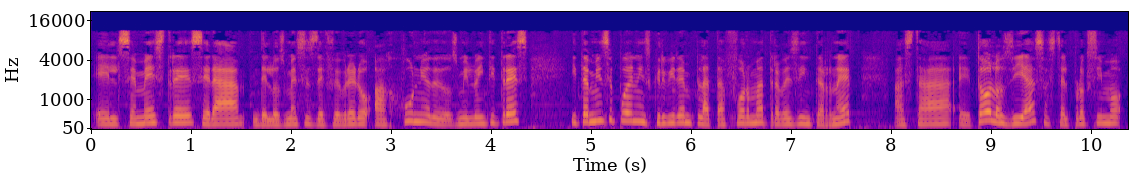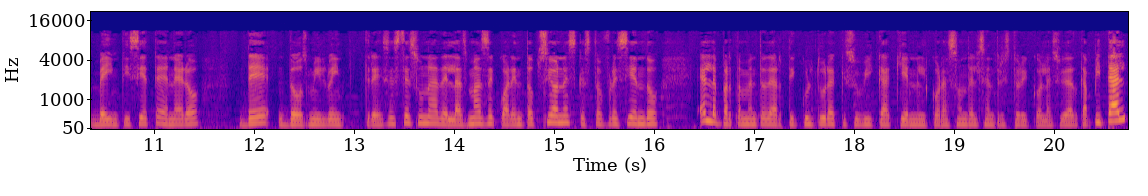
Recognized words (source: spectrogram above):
El semestre será de los meses de febrero a junio de 2023 y también se pueden inscribir en plataforma a través de internet hasta eh, todos los días hasta el próximo 27 de enero de 2023. Esta es una de las más de 40 opciones que está ofreciendo el Departamento de Articultura que se ubica aquí en el corazón del centro histórico de la ciudad capital.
